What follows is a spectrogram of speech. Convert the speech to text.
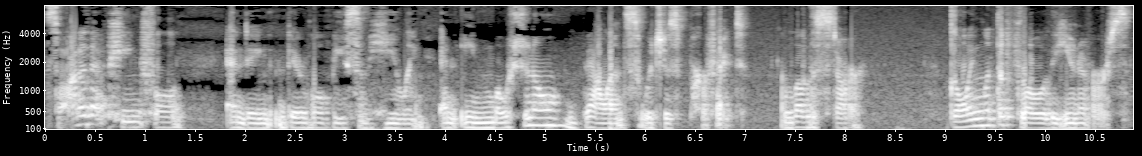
So out of that painful ending, there will be some healing and emotional balance, which is perfect. I love the star. Going with the flow of the universe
